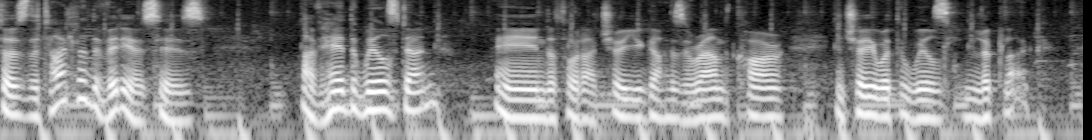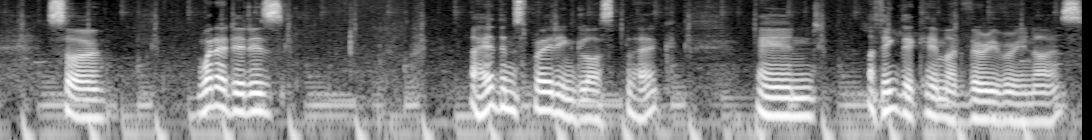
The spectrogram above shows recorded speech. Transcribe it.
So as the title of the video says, I've had the wheels done and I thought I'd show you guys around the car and show you what the wheels look like. So what I did is I had them sprayed in gloss black and I think they came out very very nice.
